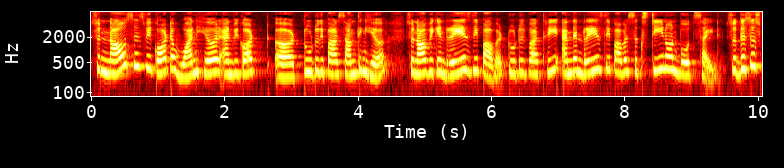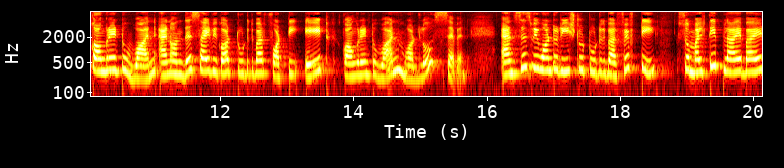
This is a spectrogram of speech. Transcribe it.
So now since we got a 1 here and we got uh, 2 to the power something here. So now we can raise the power 2 to the power 3 and then raise the power 16 on both side. So this is congruent to 1 and on this side we got 2 to the power 48 congruent to 1 modulo 7. And since we want to reach to 2 to the power 50 so multiply by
